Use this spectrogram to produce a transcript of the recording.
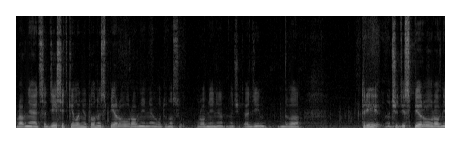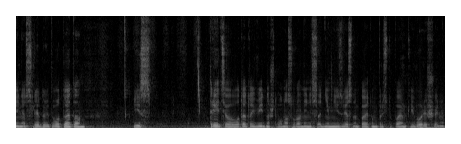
равняется 10 килоньютон из первого уравнения. Вот у нас уравнение значит, 1, 2, 3. Значит, из первого уравнения следует вот это. Из третьего вот это видно, что у нас уравнение с одним неизвестным, поэтому приступаем к его решению.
